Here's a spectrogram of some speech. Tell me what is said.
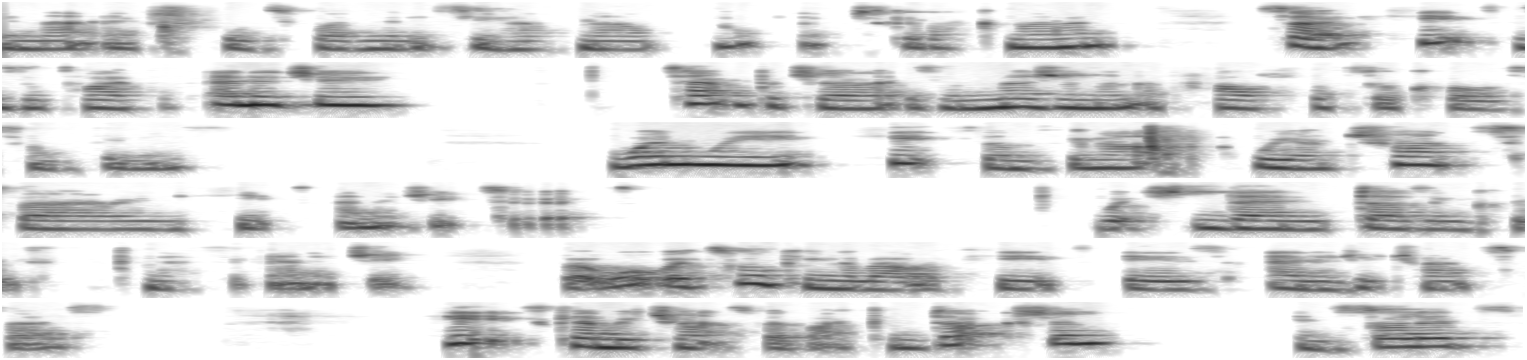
in that extra 45 minutes you have now. Oh, let's just go back a moment. So heat is a type of energy. Temperature is a measurement of how hot or cold something is. When we heat something up, we are transferring heat energy to it which then does increase the kinetic energy. But what we're talking about with heat is energy transfers. Heat can be transferred by conduction in solids,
